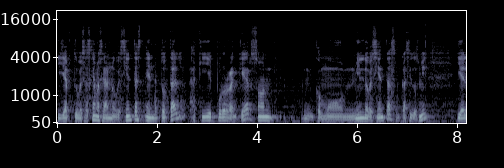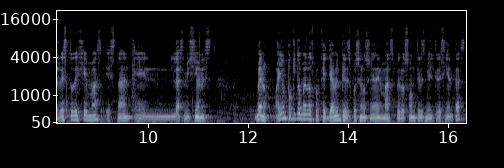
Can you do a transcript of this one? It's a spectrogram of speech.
y ya tuve esas gemas, eran 900. En total, aquí puro rankear son mm, como 1900 o casi 2000. Y el resto de gemas están en las misiones. Bueno, hay un poquito menos porque ya ven que después se nos añaden más, pero son 3300.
